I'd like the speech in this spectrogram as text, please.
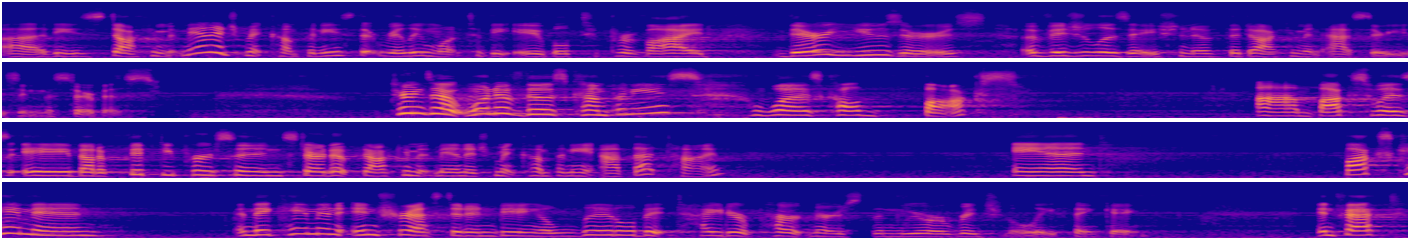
uh, these document management companies that really want to be able to provide their users a visualization of the document as they're using the service. Turns out one of those companies was called Box. Um, Box was a, about a 50-person startup document management company at that time. And Box came in, and they came in interested in being a little bit tighter partners than we were originally thinking. In fact,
